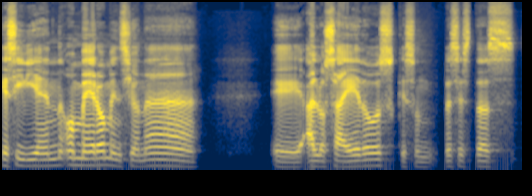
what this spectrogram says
que si bien Homero menciona eh, a los aedos, que son pues estas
